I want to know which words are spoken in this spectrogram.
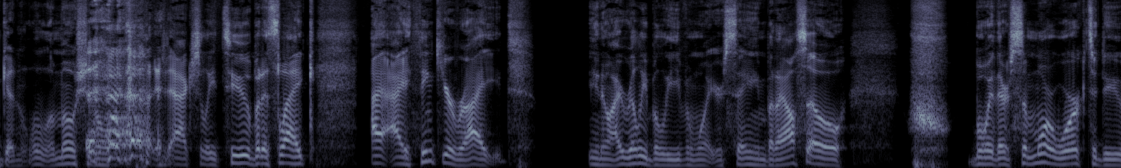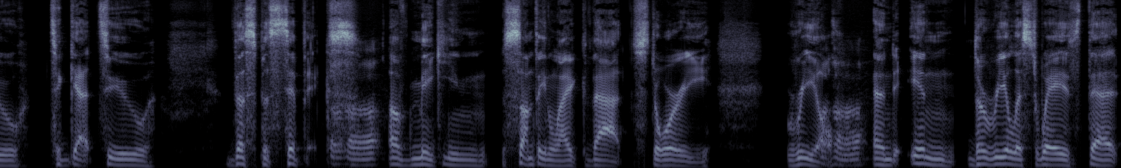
getting a little emotional about it actually too, but it's like I, I think you're right. You know, I really believe in what you're saying, but I also, boy, there's some more work to do to get to the specifics uh-huh, of making something like that story real uh-huh. and in the realest ways that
